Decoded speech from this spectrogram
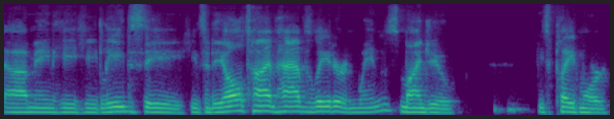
I mean he he leads the he's the all time Habs leader in wins, mind you. He's played more.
